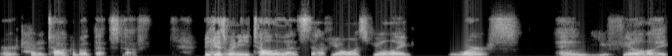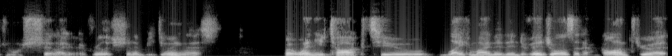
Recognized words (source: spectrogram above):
or how to talk about that stuff. Because when you tell them that stuff you almost feel like worse. And you feel like oh shit I, really shouldn't be doing this. But when you talk to like-minded individuals that have gone through it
